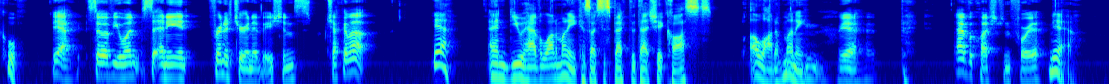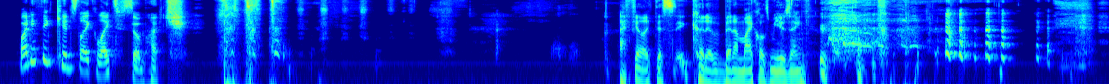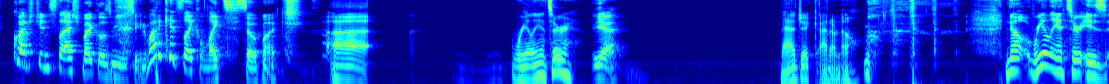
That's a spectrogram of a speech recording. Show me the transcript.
Cool. Yeah. So if you want any furniture innovations, check them out. Yeah. And you have a lot of money because I suspect that that shit costs a lot of money. Yeah. I have a question for you. Yeah. Why do you think kids like lights so much? I feel like this could have been a Michael's musing. question slash Michael's musing. Why do kids like lights so much? Uh, Real answer? Yeah. Magic? I don't know. no, real answer is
